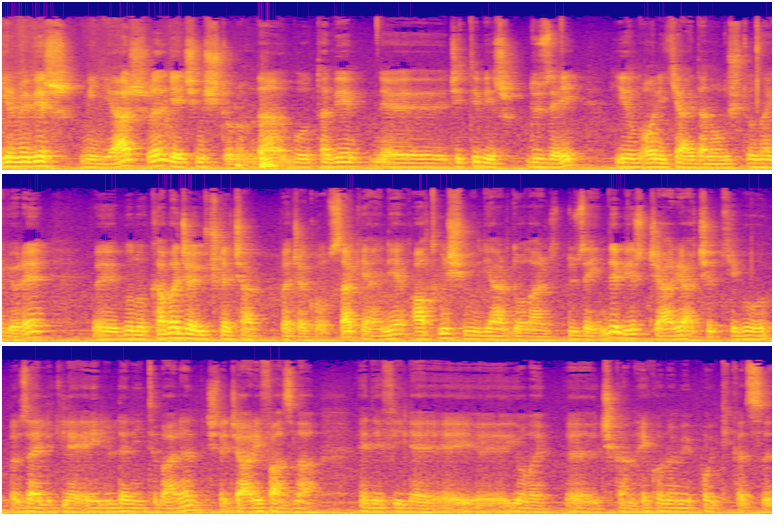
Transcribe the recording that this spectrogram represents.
21 milyarı geçmiş durumda. Bu tabii e, ciddi bir düzey. Yıl 12 aydan oluştuğuna göre e, bunu kabaca 3 ile çarpacak olsak yani 60 milyar dolar düzeyinde bir cari açık ki bu özellikle Eylül'den itibaren işte cari fazla hedefiyle e, yola e, çıkan ekonomi politikası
